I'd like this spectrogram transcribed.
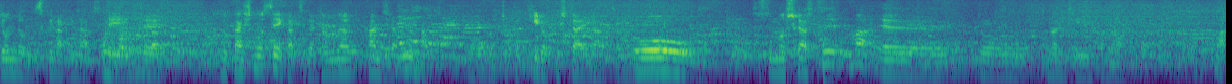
どんどん少なくなっていて、昔の生活がどんな感じだったかをちょっと記録したいなと思って。そしてもしかして、まあえーっと、なんていうかな、まあ、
